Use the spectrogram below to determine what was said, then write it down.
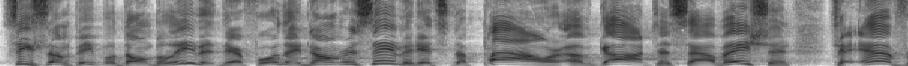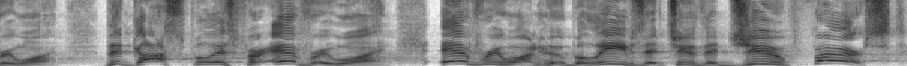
See, some people don't believe it, therefore they don't receive it. It's the power of God to salvation to everyone. The gospel is for everyone, everyone who believes it to the Jew first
